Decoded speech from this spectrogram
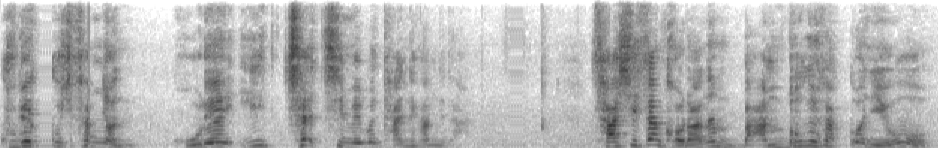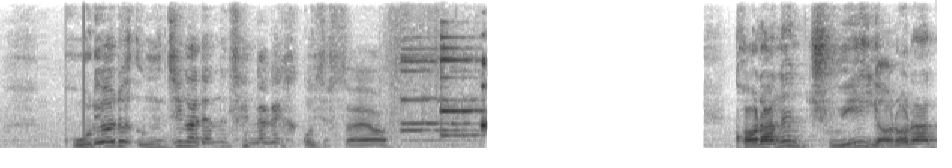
993년 고려의 1차 침입을 단행합니다. 사실상 거란은 만부교 사건 이후 고려를 응징하려는 생각을 갖고 있었어요. 거란은 주위 여러 나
